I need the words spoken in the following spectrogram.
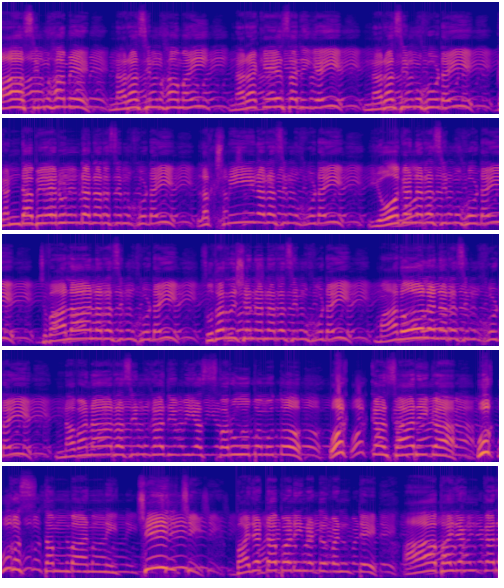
ఆ సింహమే నరసింహమై నరకేసరి అయి నరసింహుడై గండబేరుండ నరసింహుడై లక్ష్మీ నరసింహుడై యోగ నరసింహుడై జ్వాలా నరసింహుడై సుదర్శన నరసింహుడై మాలోల నరసింహుడై నవనారసింహ దివ్య స్వరూపముతో ఒక్కసారిగా ఉక్కు స్తంభాన్ని చీల్చి బయటపడినటువంటి ఆ భయంకర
